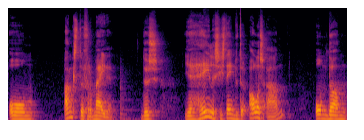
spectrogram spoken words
om angst te vermijden. Dus je hele systeem doet er alles aan om dan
